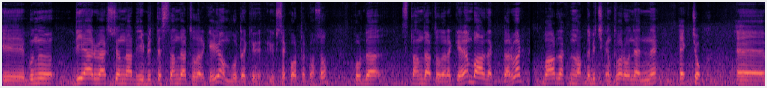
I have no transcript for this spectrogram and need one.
ee, bunu diğer versiyonlarda hibritte standart olarak geliyor mu buradaki yüksek orta konsol? Burada standart olarak gelen bardaklıklar var. Bardaklığın altında bir çıkıntı var. O nedenle pek çok e,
